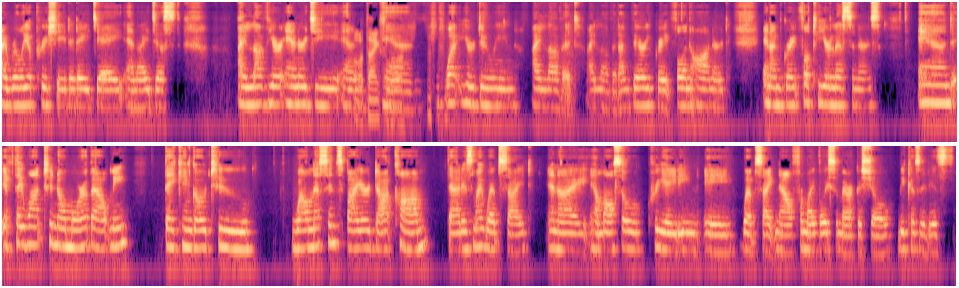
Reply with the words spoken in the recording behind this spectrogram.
I really appreciate it, AJ, and I just I love your energy and, oh, thanks, and what you're doing. I love it. I love it. I'm very grateful and honored. And I'm grateful to your listeners. And if they want to know more about me, they can go to wellnessinspired.com. That is my website. And I am also creating a website now for my Voice America show because it is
